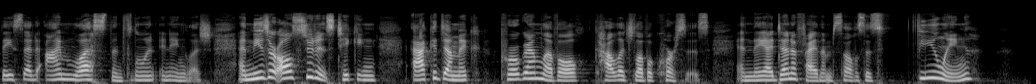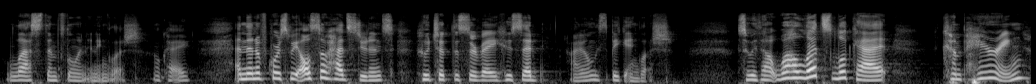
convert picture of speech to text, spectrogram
they said, I'm less than fluent in English. And these are all students taking academic, program level, college level courses. And they identify themselves as feeling less than fluent in English, okay? And then of course we also had students who took the survey who said, I only speak English. So we thought, well, let's look at comparing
